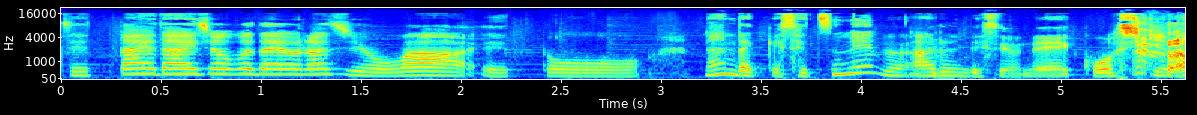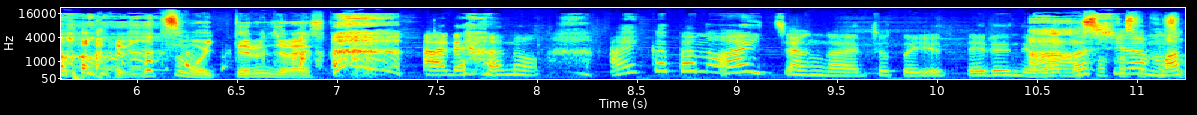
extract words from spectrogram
絶対大丈夫だよラジオはえっとなんだっけ説明文あるんですよね公式の。いつも言ってるんじゃないですか。あれあの相方の愛ちゃんがちょっと言ってるんで私は全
